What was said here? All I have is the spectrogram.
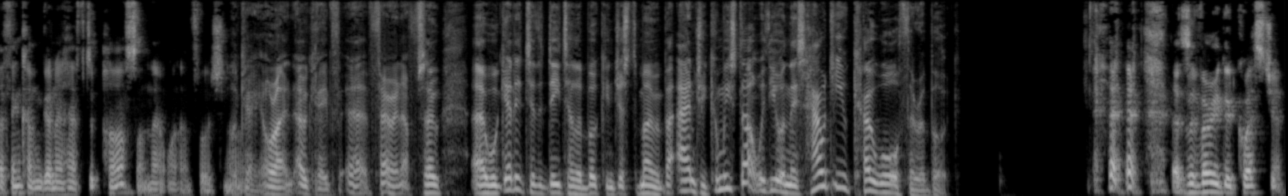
I think I'm going to have to pass on that one, unfortunately. Okay, all right, okay, uh, fair enough. So uh, we'll get into the detail of the book in just a moment. But Andrew, can we start with you on this? How do you co-author a book? That's a very good question.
